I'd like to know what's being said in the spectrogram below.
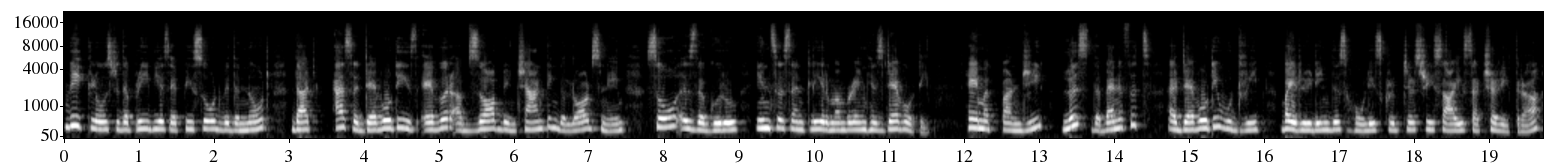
we closed the previous episode with a note that as a devotee is ever absorbed in chanting the Lord's name, so is the Guru incessantly remembering his devotee. Hemat Panji lists the benefits a devotee would reap by reading this holy scripture Sri Sai Satcharitra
